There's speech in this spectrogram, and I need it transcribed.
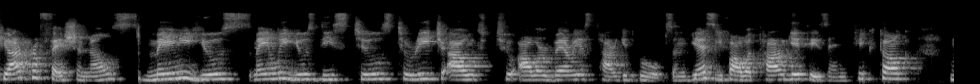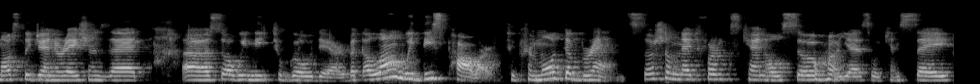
PR professionals mainly use mainly use these tools to reach out to our various target groups. And yes if our target is in TikTok mostly Generation Z. Uh, so we need to go there. But along with this power to promote the brand, social networks can also, yes, we can say,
